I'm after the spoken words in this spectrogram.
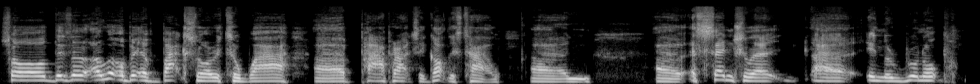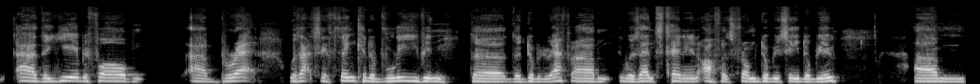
so there's a, a little bit of backstory to why uh, Piper actually got this title. Um, uh, essentially, uh, in the run up uh, the year before, uh, Bret was actually thinking of leaving the the WWF. Um, he was entertaining offers from WCW, um,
